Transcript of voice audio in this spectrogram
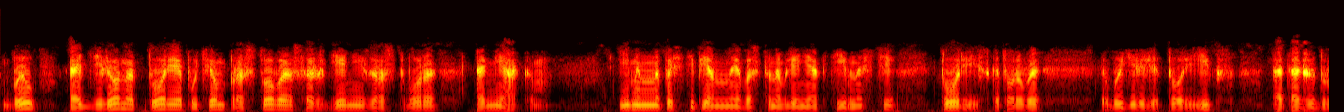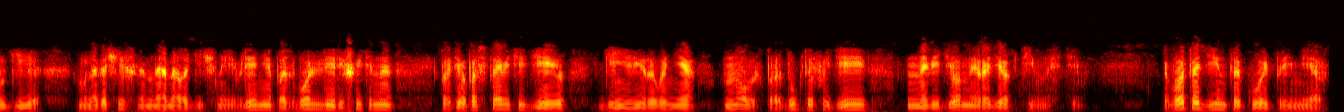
был отделен от тория путем простого осаждения из раствора аммиаком. Именно постепенное восстановление активности тория, из которого выделили торий Х, а также другие многочисленные аналогичные явления, позволили решительно противопоставить идею генерирования новых продуктов идее наведенной радиоактивности. Вот один такой пример,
